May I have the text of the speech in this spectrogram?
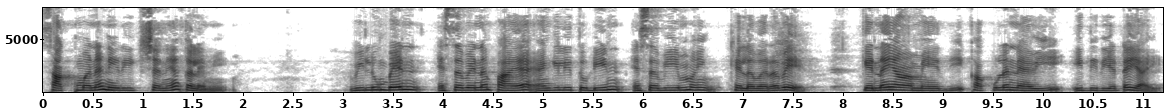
සක්මන නිරීක්ෂණය කළෙමි. විලුඹෙන් එසවෙන পায় ඇඟිලි තුඩින් එසවීමෙන් කෙලවර වේ. ගෙන යාමේදී කකුල නැවී ඉදිරියට යයි.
